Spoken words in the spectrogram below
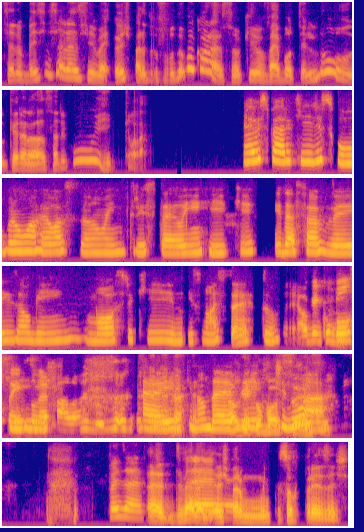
sendo bem sincero assim, velho, eu espero do fundo do meu coração que o vai botar ele no queira a série com o Henrique, claro. Eu espero que descubram a relação entre Stella e Henrique e dessa vez alguém mostre que isso não é certo. É, alguém com bom que... senso, né, fala. É, e que não deve continuar. Pois é. É, de verdade, é... eu espero muitas surpresas,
